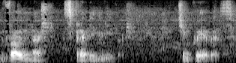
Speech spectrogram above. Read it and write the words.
wolność, sprawiedliwość. Dziękuję bardzo.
